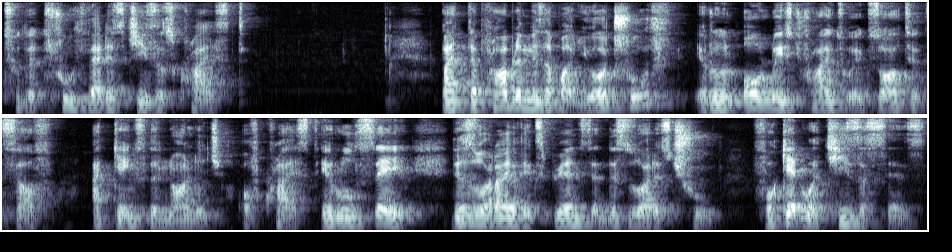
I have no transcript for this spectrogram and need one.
to the truth that is Jesus Christ. But the problem is about your truth, it will always try to exalt itself against the knowledge of Christ. It will say, This is what I have experienced and this is what is true. Forget what Jesus says.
